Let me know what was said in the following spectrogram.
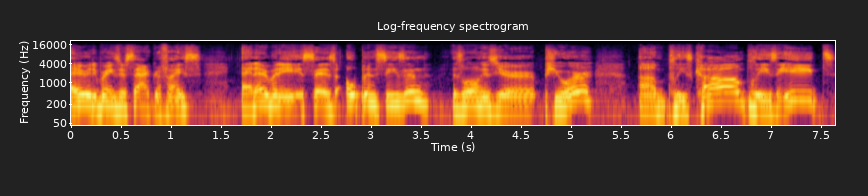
Everybody brings their sacrifice, and everybody says open season as long as you're pure. Um, please come, please eat,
